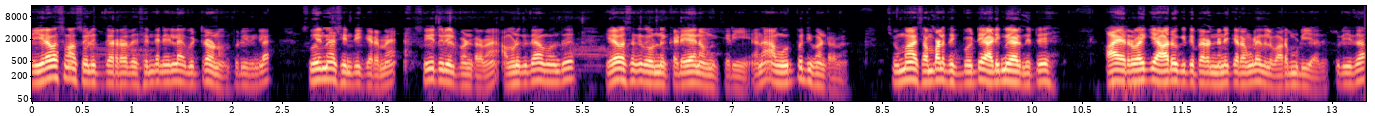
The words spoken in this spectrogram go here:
இலவசமாக சொல்லி தர்றத சிந்தனையெல்லாம் விட்டுறணும் புரியுதுங்களா? சுயமாக சிந்திக்கிறவன் சுய தொழில் பண்ணுறவன் அவனுக்கு தான் வந்து இலவசங்கிறது ஒன்று கிடையாதுன்னு அவனுக்கு தெரியும். ஏன்னா அவன் உற்பத்தி பண்ணுறவன் சும்மா சம்பளத்துக்கு போயிட்டு அடிமையாக இருந்துட்டு ஆயிரம் ரூபாய்க்கு ஆரோக்கியத்தை பெற நினைக்கிறவங்களும் இதில் வர முடியாது. புரியுதா?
